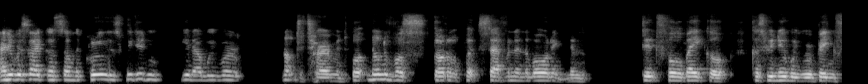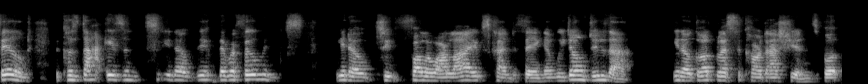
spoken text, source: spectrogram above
And it was like us on the cruise. We didn't, you know, we were not determined, but none of us got up at seven in the morning and did full makeup because we knew we were being filmed. Because that isn't, you know, they, they were filming, you know, to follow our lives, kind of thing, and we don't do that you know, God bless the Kardashians, but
